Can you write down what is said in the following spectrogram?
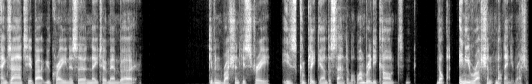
anxiety about Ukraine as a NATO member, given Russian history, is completely understandable. One really can't, not any Russian, not any Russian,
